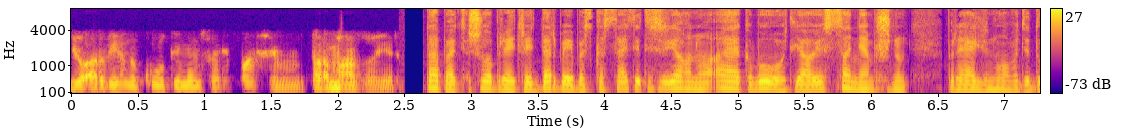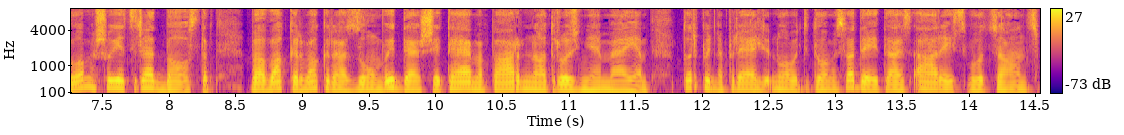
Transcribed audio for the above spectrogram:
jo ar vienu kūti mums arī pašiem par mazu ir. Tāpēc šobrīd ir darbības, kas saistītas ar jauno ēku būvotļaujas saņemšanu. Prēļu novada doma šo ieceru atbalsta. Vēl vakar vakarā Zoom vidē šī tēma pārunāta ar uzņēmējiem. Turpina Prēļu novada domas vadītājs Ārijas Vucāns.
